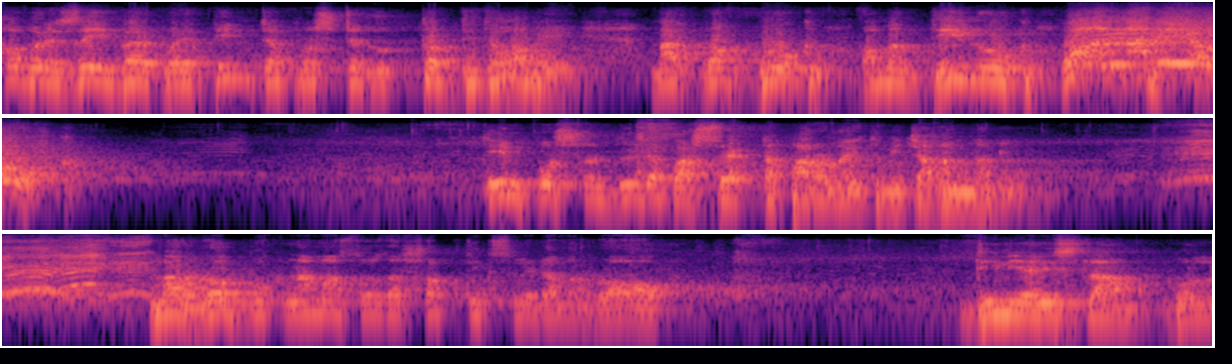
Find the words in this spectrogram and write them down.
কবরে যাইবার পরে তিনটা প্রশ্নের উত্তর দিতে হবে। মার রব্বুক অমান দিনুক অন্নাবিয়ুক তিন প্রশ্নের দুইটা পারছে, একটা পারো নাই, তুমি জাহান্নামী। আমার রব্বুক, নামাজ, রোজা, সব ঠিক ছিল, এটা আমার রব। দিনী আল ইসলাম বলল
